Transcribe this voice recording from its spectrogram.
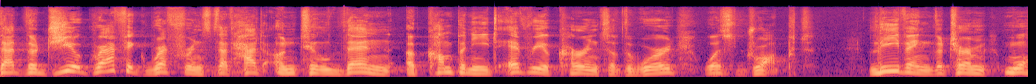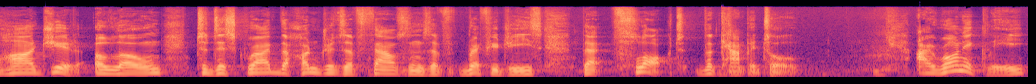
that the geographic reference that had until then accompanied every occurrence of the word was dropped, leaving the term muhajir alone to describe the hundreds of thousands of refugees that flocked the capital. Ironically,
